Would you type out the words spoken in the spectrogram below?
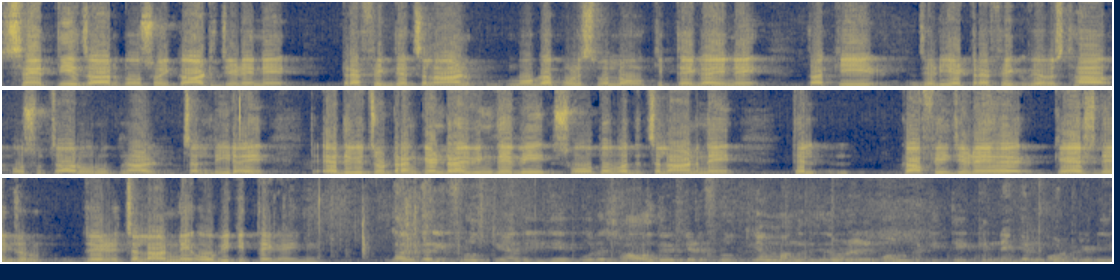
37261 ਜਿਹੜੇ ਨੇ ਟ੍ਰੈਫਿਕ ਦੇ ਚਲਾਨ ਮੋਗਾ ਪੁਲਿਸ ਵੱਲੋਂ ਕੀਤੇ ਗਏ ਨੇ। ਤਾਂ ਕਿ ਜਿਹੜੀ ਇਹ ਟ੍ਰੈਫਿਕ ਵਿਵਸਥਾ ਉਹ ਸੁਚਾਰੂ ਰੂਪ ਨਾਲ ਚੱਲਦੀ ਰਹੇ ਤੇ ਇਹਦੇ ਵਿੱਚੋਂ ਡਰੰਕ ਐਂਡ ਡਰਾਈਵਿੰਗ ਦੇ ਵੀ 100 ਤੋਂ ਵੱਧ ਚਲਾਨ ਨੇ ਤੇ ਕਾਫੀ ਜਿਹੜੇ ਹੈ ਕੈਸ਼ ਦੇ ਜਿਹੜੇ ਚਲਾਨ ਨੇ ਉਹ ਵੀ ਕੀਤੇ ਗਏ ਨੇ। ਗੱਲ ਕਰੀਏ ਫਰੋਤੀਆਂ ਦੀ ਜੀ ਪੂਰੇ ਸਾਲ ਦੇ ਵਿੱਚ ਜਿਹੜੇ ਫਰੋਤੀਆਂ ਮੰਗਦੇ ਸੀ ਉਹਨਾਂ ਨੇ ਇਨਕਾਊਂਟਰ ਕੀਤੇ। ਕਿੰਨੇ ਕੁ ਇਨਕਾਊਂਟਰ ਜਿਹੜੇ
